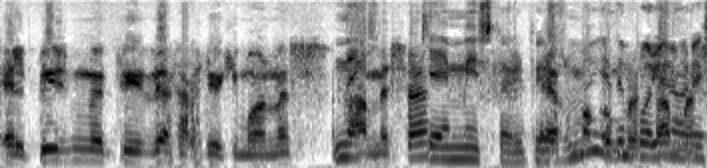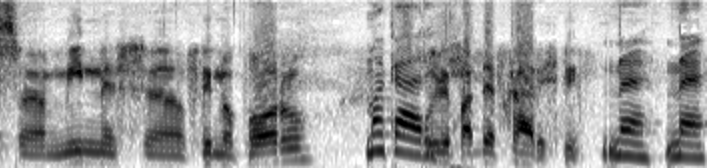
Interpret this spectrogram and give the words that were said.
ελπίζουμε ότι δεν θα έρθει ο χειμώνας ναι, άμεσα. Και εμείς το ελπίζουμε. Έχουμε γιατί ακόμα πολύ μπροστά μας μήνες φθινοπόρου. Μακάρι. Που είναι πάντα ευχάριστη. Ναι, ναι.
